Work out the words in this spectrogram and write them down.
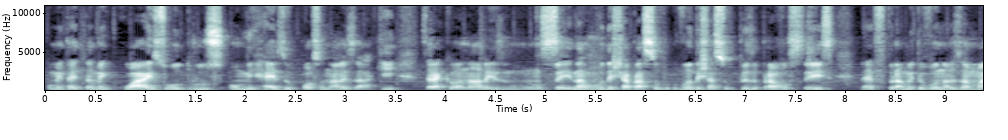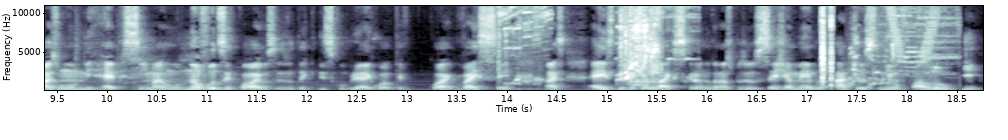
Comenta aí também quais outros Eu posso analisar aqui. Será que eu analiso? Não sei. Não, vou deixar, sur- vou deixar surpresa para vocês. Né? Futuramente eu vou analisar mais um Omni-Rap sim, mas não vou dizer qual é. Vocês vão ter que descobrir aí qual que, qual é que vai ser. Mas é isso. Deixa aquele like, se inscreva no canal se possível. Seja membro, ative o sininho, falou e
